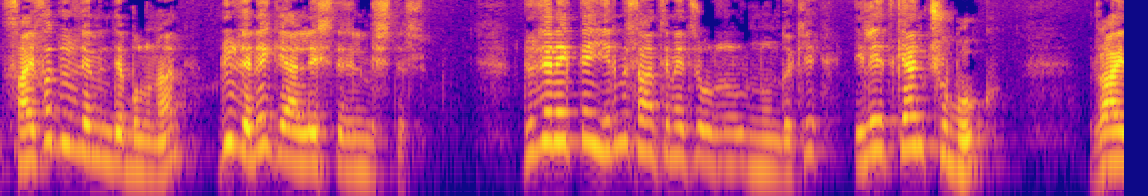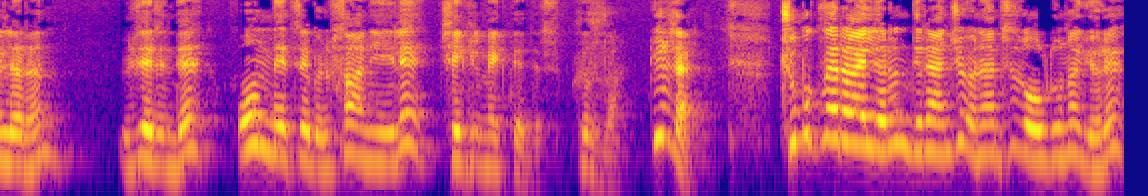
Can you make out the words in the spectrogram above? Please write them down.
sayfa düzleminde bulunan düzenek yerleştirilmiştir. Düzenekte 20 cm uzunluğundaki iletken çubuk rayların üzerinde 10 metre bölü saniye ile çekilmektedir hızla. Güzel. Çubuk ve rayların direnci önemsiz olduğuna göre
